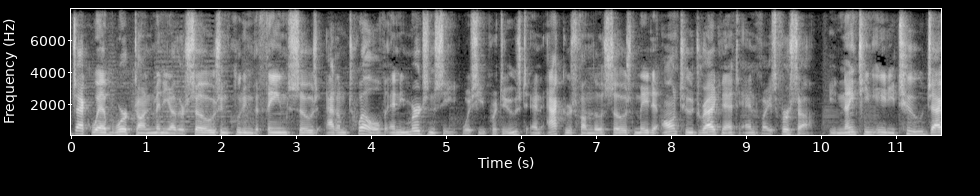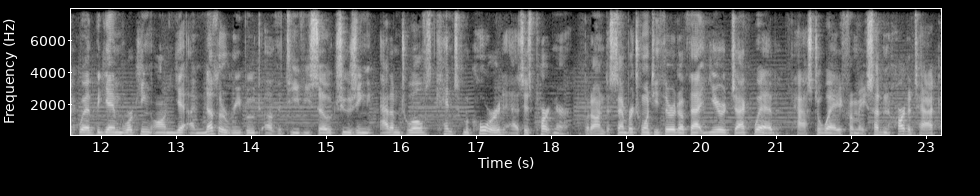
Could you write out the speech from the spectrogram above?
Jack Webb worked on many other shows, including the famed shows Adam 12 and Emergency, which he produced, and actors from those shows made it onto Dragnet and vice versa. In 1982, Jack Webb began working on yet another reboot of the TV show, choosing Adam 12's Kent McCord as his partner. But on December 23rd of that year, Jack Webb passed away from a sudden heart attack,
